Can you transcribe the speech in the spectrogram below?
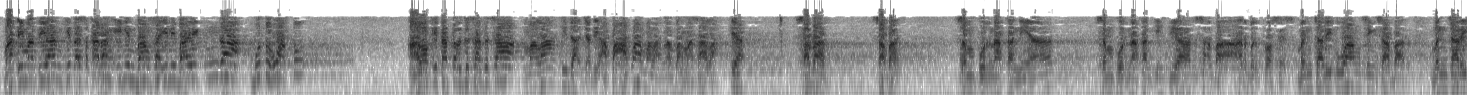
Mati-matian kita sekarang ingin bangsa ini baik. Enggak, butuh waktu. Kalau kita tergesa-gesa malah tidak jadi apa-apa, malah nambah masalah. Ya, sabar, sabar. Sempurnakan niat, sempurnakan ikhtiar, sabar berproses. Mencari uang sing sabar, mencari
